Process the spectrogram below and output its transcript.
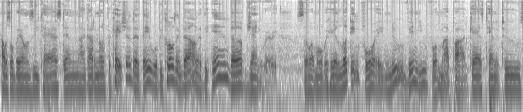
I was over there on Zcast and I got a notification that they will be closing down at the end of January. So I'm over here looking for a new venue for my podcast, Tanner Tudes,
